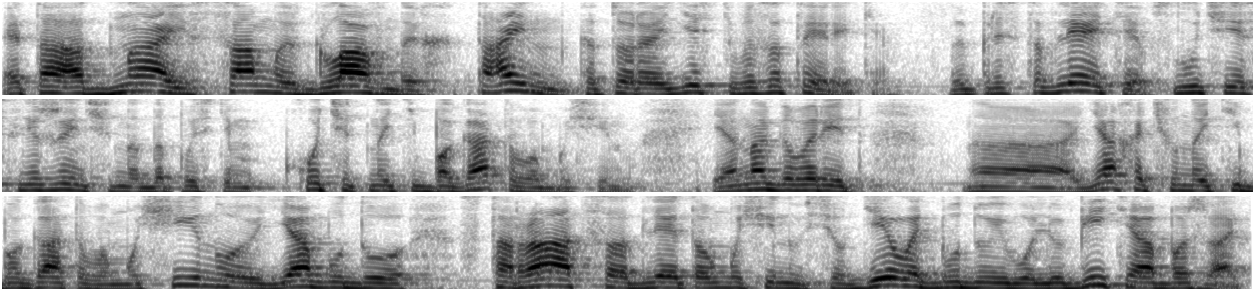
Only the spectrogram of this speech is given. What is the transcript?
Это одна из самых главных тайн, которая есть в эзотерике. Вы представляете, в случае, если женщина, допустим, хочет найти богатого мужчину, и она говорит, «А, я хочу найти богатого мужчину, я буду стараться для этого мужчины все делать, буду его любить и обожать,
